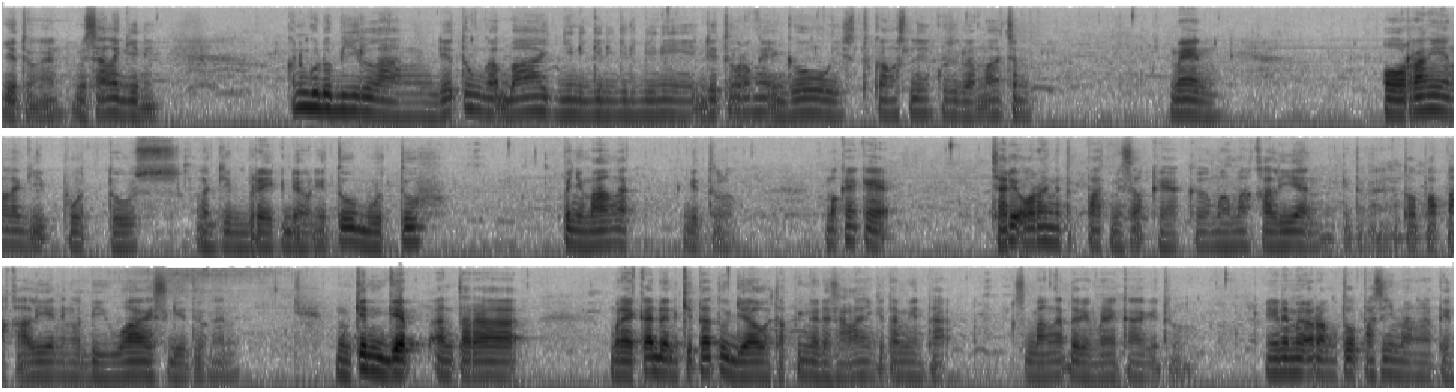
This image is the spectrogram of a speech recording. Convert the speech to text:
gitu kan. Misalnya gini kan gue udah bilang dia tuh nggak baik gini gini gini gini. Dia tuh orangnya egois tukang selingkuh segala macem. Men orang yang lagi putus lagi breakdown itu butuh penyemangat gitu loh. Makanya kayak cari orang yang tepat misal kayak ke mama kalian gitu kan atau papa kalian yang lebih wise gitu kan. Mungkin gap antara mereka dan kita tuh jauh tapi nggak ada salahnya kita minta semangat dari mereka gitu loh. Ini namanya orang tua pasti nyemangatin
